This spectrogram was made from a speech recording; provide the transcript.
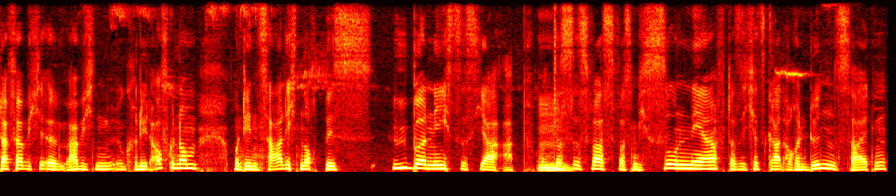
Dafür habe ich, äh, hab ich einen Kredit aufgenommen und den zahle ich noch bis übernächstes Jahr ab. Und mhm. das ist was, was mich so nervt, dass ich jetzt gerade auch in dünnen Zeiten,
